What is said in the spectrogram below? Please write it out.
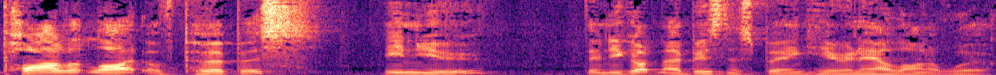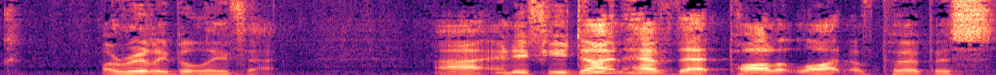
pilot light of purpose in you, then you've got no business being here in our line of work. I really believe that. Uh, and if you don't have that pilot light of purpose,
